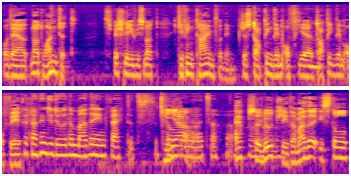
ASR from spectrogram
or they are not wanted, especially if he's not giving time for them, just dropping them off here, hmm. dropping them off there. It's got nothing to do with the mother. In fact, it's the children Yeah, that suffer. Absolutely. The mother is still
